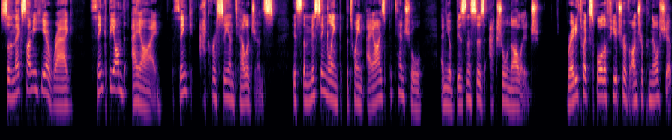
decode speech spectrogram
So the next time you hear RAG, think beyond AI Think accuracy intelligence. It's the missing link between AI's potential and your business's actual knowledge. Ready to explore the future of entrepreneurship?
